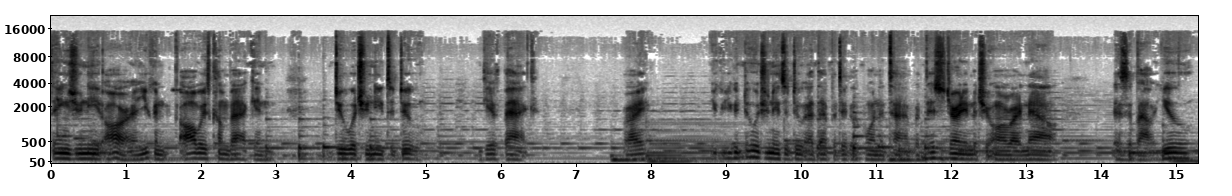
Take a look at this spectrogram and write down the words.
things you need are, and you can always come back and do what you need to do, give back, right? you, you can do what you need to do at that particular point in time. But this journey that you're on right now is about you,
